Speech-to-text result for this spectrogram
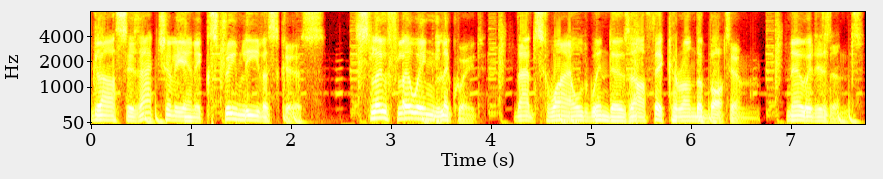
Glass is actually an extremely viscous, slow flowing liquid. That's why old windows are thicker on the bottom. No it isn't.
